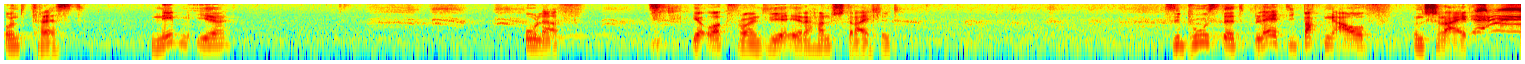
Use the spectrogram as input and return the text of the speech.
und presst. Neben ihr Olaf, ihr Orgfreund, wie er ihre Hand streichelt. Sie pustet, bläht die Backen auf und schreit. Ah!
